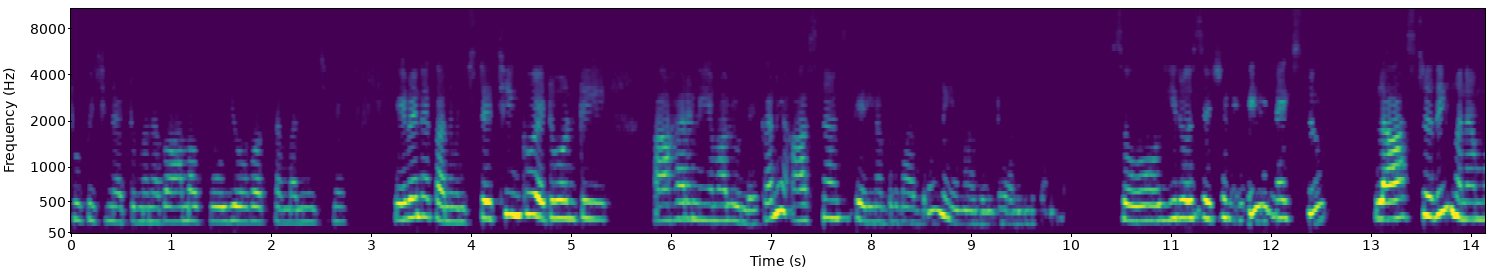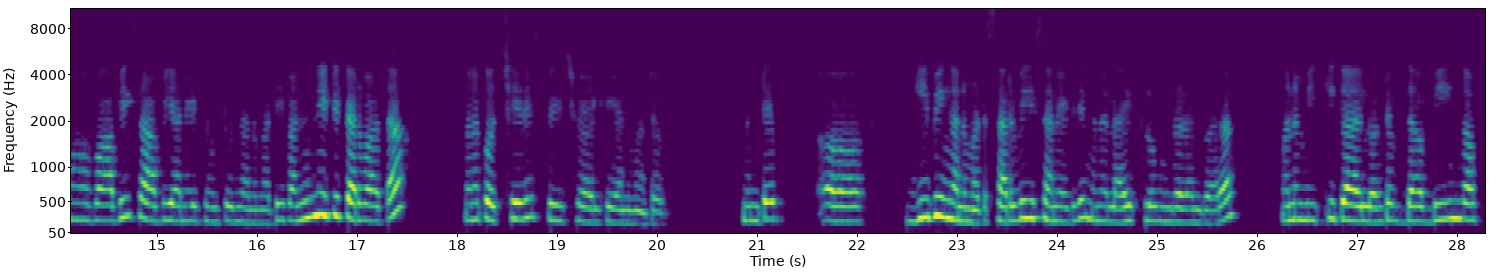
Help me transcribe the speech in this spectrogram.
చూపించినట్టు మన వామప్ యోగాకు సంబంధించిన ఏవైనా కానివ్వండి. స్ట్రెచ్చింగ్కు ఎటువంటి ఆహార నియమాలు ఉండవు. కానీ ఆసనాన్స్కి వెళ్ళినప్పుడు మాత్రం నియమాలు ఉంటాయి అనమాట సో ఈ రోజు సెషన్ ఇది. నెక్స్ట్ లాస్ట్ ది మనము వాబి సాబి అనేది ఉంటుంది అనమాట ఇవన్నిటి తర్వాత మనకు వచ్చేది స్పిరిచువాలిటీ అన్నమాట. అంటే గివింగ్ అన్నమాట. సర్వీస్ అనేది మన లైఫ్లో ఉండడం ద్వారా మనం ఇకిగాయలు అంటే ద బీయింగ్ ఆఫ్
